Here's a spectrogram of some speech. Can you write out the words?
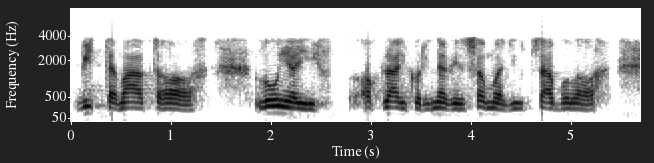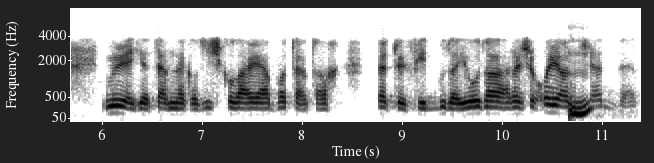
vittem át a Lónyai a lánykori nevén Szamueli utcából a műegyetemnek az iskolájába, tehát a Petőfi Budai oldalára, és olyan uh-huh. csendet,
